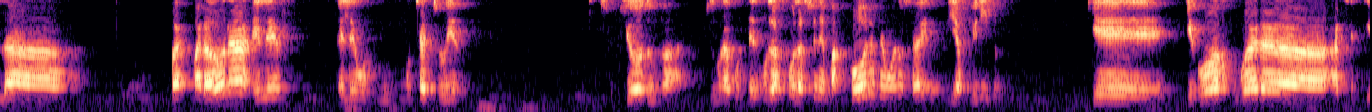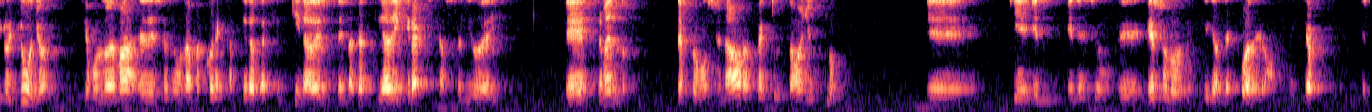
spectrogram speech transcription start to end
la Maradona, él es, él es un muchacho bien, surgió de una, de una, de una de las poblaciones más pobres de Buenos Aires, Villa Fiorito, que llegó a jugar a Argentinos Juniors, que por lo demás es de una de las mejores canteras de Argentina, de, la cantidad de cracks que han salido de ahí, es tremendo, desproporcionado respecto al tamaño del club. Eh, que en, ese, eh, eso lo explican después, digamos. El,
